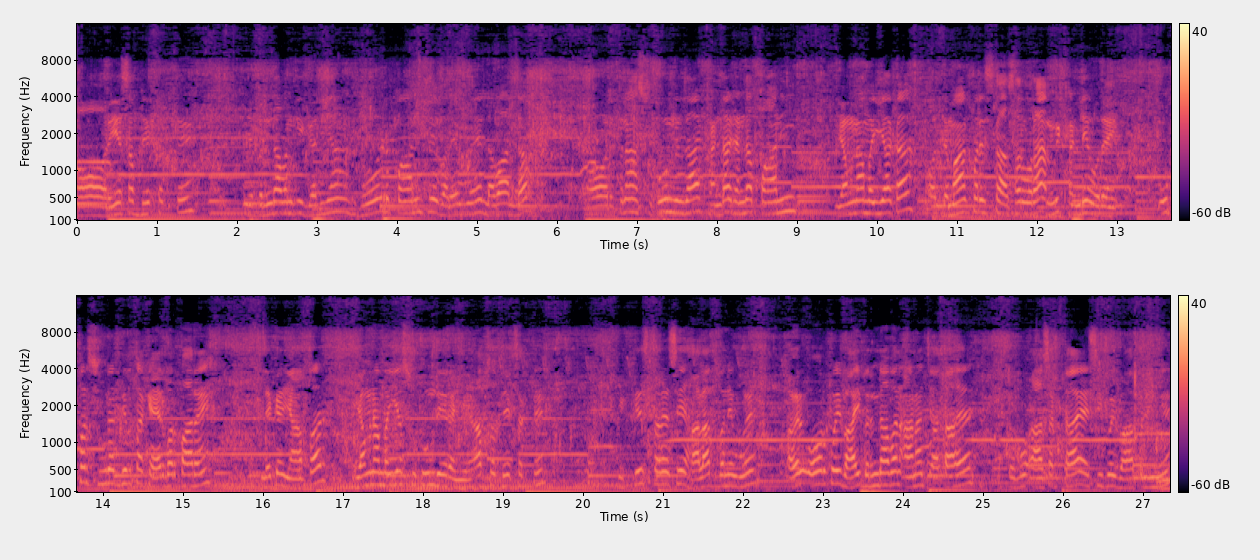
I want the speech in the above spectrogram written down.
और ये सब देख सकते हैं। ये वृंदावन की गलियाँ रोड पानी से भरे हुए हैं, लबालब। और इतना सुकून मिल रहा है ठंडा ठंडा पानी, यमुना मैया का और दिमाग पर इसका असर हो रहा है, हम भी ठंडे हो रहे हैं। ऊपर सूरज देवता कहर बर पा रहे हैं। लेकिन यहाँ पर यमुना मैया सुकून दे रही हैं। आप सब देख सकते हैं कि किस तरह से हालात बने हुए हैं। अगर और कोई भाई वृंदावन आना चाहता है तो वो आ सकता है, ऐसी कोई बात नहीं है।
